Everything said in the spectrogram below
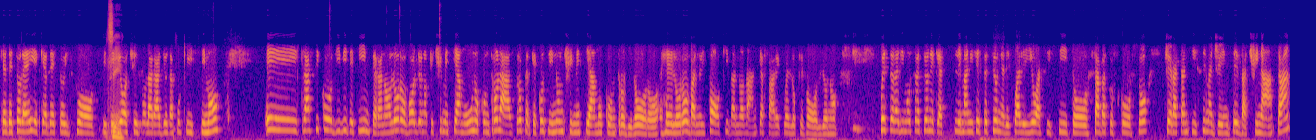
che ha detto lei e che ha detto il suo ospite. Sì. Io ho acceso la radio da pochissimo e il classico divide et impera, no? loro vogliono che ci mettiamo uno contro l'altro perché così non ci mettiamo contro di loro e loro vanno i pochi, vanno avanti a fare quello che vogliono. Questa è la dimostrazione che alle manifestazioni alle quali io ho assistito sabato scorso c'era tantissima gente vaccinata,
